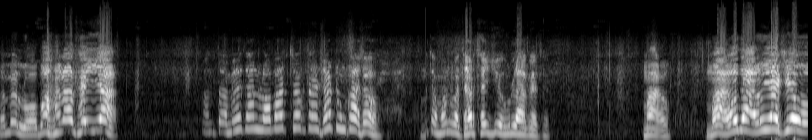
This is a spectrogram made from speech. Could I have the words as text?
તમે લોબા હાના થઈ ગયા. અને તમે તને લોબા છો છો? ટૂંકા છો તમને વધારે થઈ ગયું એવું લાગે છે. મારો મારો દારૂ યાર છે એવો.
